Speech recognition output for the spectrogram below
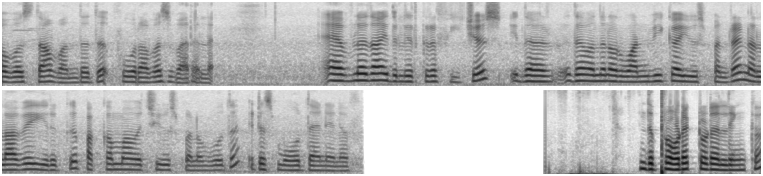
ஹவர்ஸ் தான் வந்தது. ஃபோர் ஹவர்ஸ் வரலை. எவ்வளோ தான் இதில் இருக்கிற ஃபீச்சர்ஸ் இதை இதை வந்து நான் ஒரு ஒன் வீக்காக யூஸ் பண்ணுறேன் நல்லாவே இருக்குது பக்கமாக வச்சு யூஸ் பண்ணும்போது it is more than enough இந்த ப்ராடக்டோட லிங்க்கை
